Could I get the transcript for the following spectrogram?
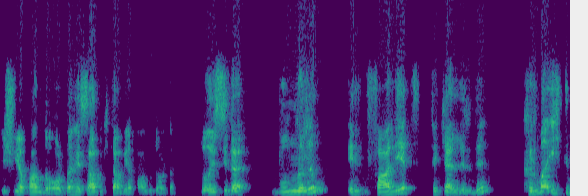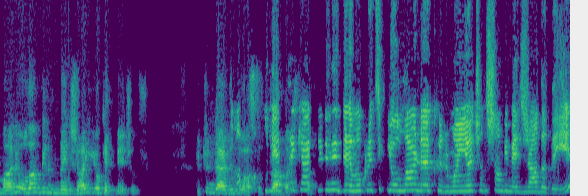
işi yapan da orada, hesabı kitabı yapan da orada. Dolayısıyla bunların el- faaliyet tekellerini kırma ihtimali olan bir mecrayı yok etmeye çalışıyor. Bütün derdi bu Ama aslında. Bilet Trump açısından. tekerlerini demokratik yollarla kırmaya çalışan bir mecra da değil.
